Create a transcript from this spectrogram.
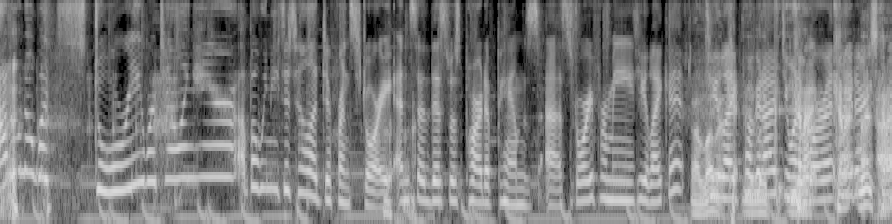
"I don't know what story we're telling here, but we need to tell a different story." And so this was part of Pam's uh, story for me. Do you like it? I love Do you it. like Can polka you look- dot? Do you want to I- wear it later? I, Liz, can, I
